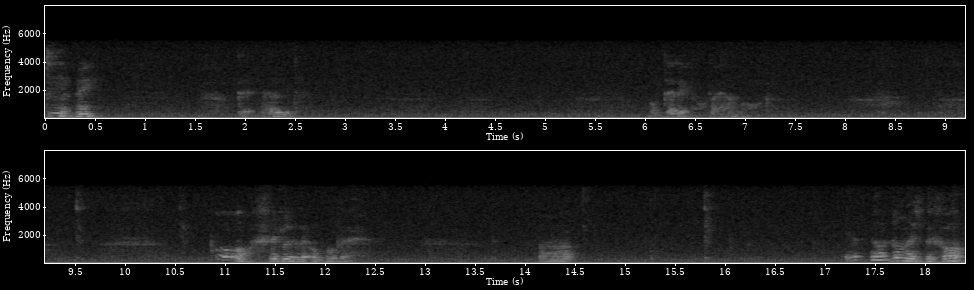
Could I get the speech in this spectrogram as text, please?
dear me. Get married. Oh, fiddly little bugger. Uh, yeah, not done this before.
